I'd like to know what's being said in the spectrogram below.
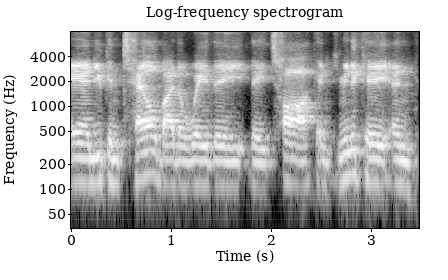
And you can tell by the way they they talk and communicate and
